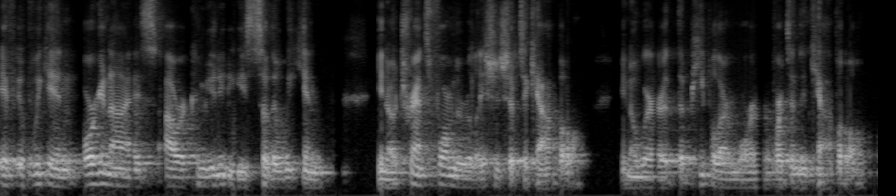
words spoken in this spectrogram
if, if we can organize our communities so that we can, you know, transform the relationship to capital, you know, where the people are more important than capital,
